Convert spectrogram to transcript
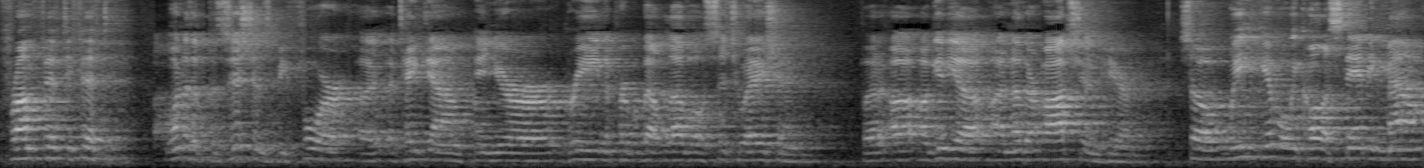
from 50-50. One of the positions before a, a, takedown in your green to purple belt level situation, but uh, I'll give you a, another option here. So we get what we call a standing mount.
